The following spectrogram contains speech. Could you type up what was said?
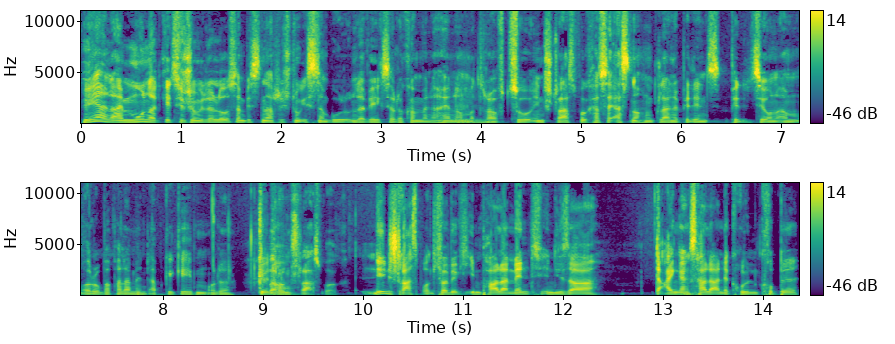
Ja, in einem Monat geht's ja schon wieder los, ein bisschen nach Richtung Istanbul unterwegs, aber da kommen wir nachher nochmal drauf zu. In Straßburg hast du erst noch eine kleine Petition am Europaparlament abgegeben, oder? Genau. Warum Straßburg? Nee, in Straßburg. Ich war wirklich im Parlament in dieser Eingangshalle an der grünen Kuppel,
